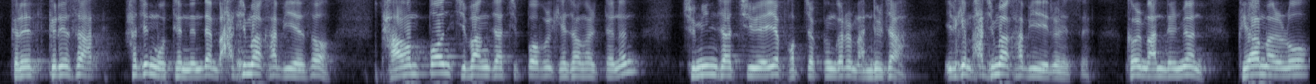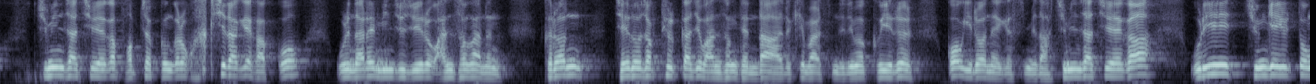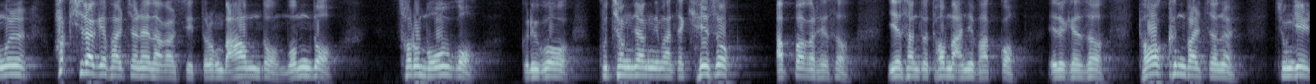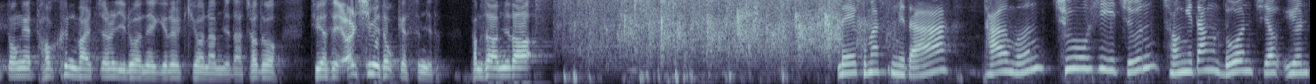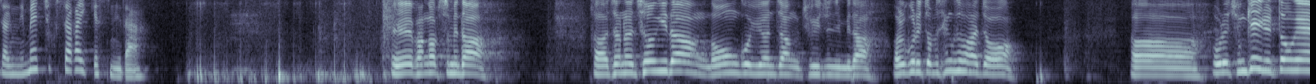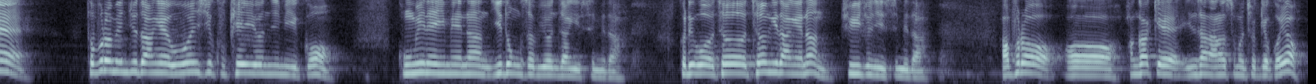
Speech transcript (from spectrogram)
그래, 그래서 하진 못했는데 마지막 합의에서 다음번 지방자치법을 개정할 때는 주민자치회의 법적 근거를 만들자 이렇게 마지막 합의를 했어요. 그걸 만들면 그야말로 주민자치회가 법적 근거를 확실하게 갖고 우리나라의 민주주의를 완성하는 그런 제도적 틀까지 완성된다 이렇게 말씀드리면 그 일을 꼭 이뤄내겠습니다. 주민자치회가 우리 중계일동을 확실하게 발전해 나갈 수 있도록 마음도 몸도 서로 모으고 그리고 구청장님한테 계속 압박을 해서 예산도 더 많이 받고 이렇게 해서 더 큰 발전을 중계일동의 더 큰 발전을 이루어내기를 기원합니다. 저도 뒤에서 열심히 돕겠습니다. 감사합니다. 네, 고맙습니다. 다음은 주희준 정의당 노원 지역 위원장님의 축사가 있겠습니다. 예, 반갑습니다. 어, 저는 정의당 노원구 위원장 주희준입니다. 얼굴이 좀 생소하죠. 어, 우리 중계 일동에 더불어민주당의 우원식 국회의원님이 있고 국민의힘에는 이동섭 위원장이 있습니다. 그리고 저 정의당에는 주희준이 있습니다. 앞으로 어, 반갑게 인사 나눴으면 좋겠고요.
